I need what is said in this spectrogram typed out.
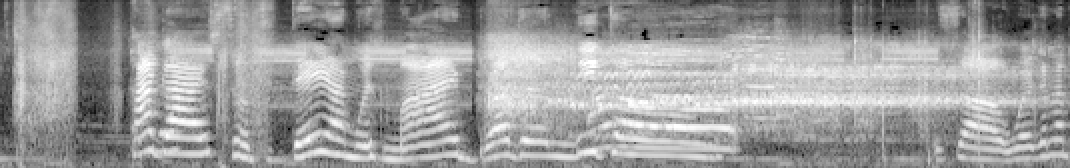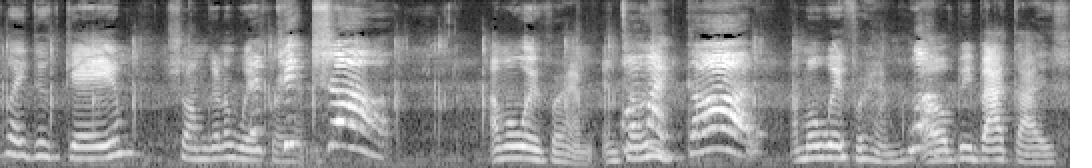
Hi guys, so today I'm with my brother Lito. So we're gonna play this game. So I'm gonna wait It's for him. I'm gonna wait for him until Oh my he. god. I'm gonna wait for him. Look. I'll be back, guys.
